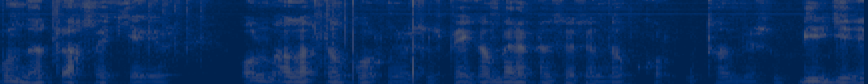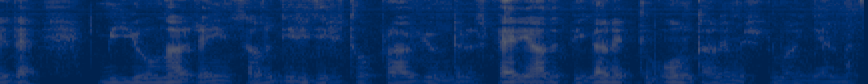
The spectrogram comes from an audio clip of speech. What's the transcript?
Bundan rahmet geliyor. Oğlum Allah'tan korkmuyorsunuz. Peygamber Efendimiz'den kork, utanmıyorsunuz. Bir gecede milyonlarca insanı diri diri toprağa gömdünüz. Feryadı figan ettim 10 tane Müslüman gelmedi.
